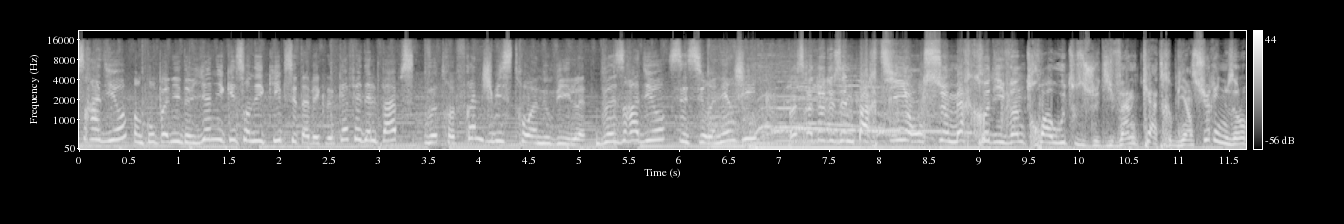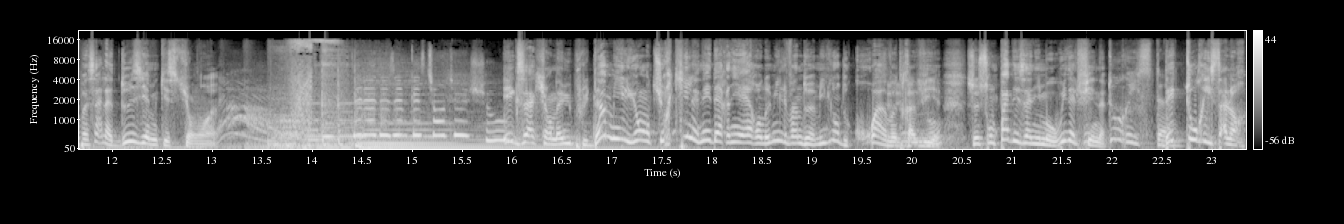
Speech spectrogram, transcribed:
Buzz Radio, en compagnie de Yannick et son équipe, c'est avec le Café Del Paps, votre French Bistro à Nouville. Buzz Radio, c'est sur Énergie. Buzz Radio deuxième partie, on se mercredi 23 août ou ce jeudi 24 bien sûr et nous allons passer à la deuxième question. C'est la deuxième question du show. Exact, il y en a eu plus d'un million en Turquie l'année dernière, en 2022. Un million de quoi à votre des avis Ce sont pas des animaux, oui Delphine Touriste. Des touristes. Alors,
